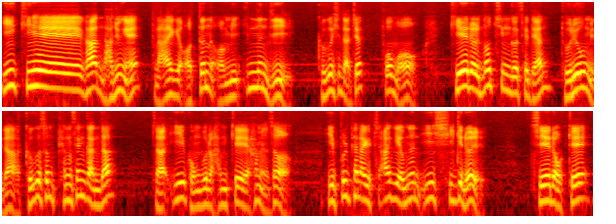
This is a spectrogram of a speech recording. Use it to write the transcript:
이 기회가 나중에 나에게 어떤 의미 있는지 그것이다. 즉 포모 기회를 놓친 것에 대한 두려움이다. 그것은 평생 간다. 자, 이 공부를 함께 하면서 이 불편하게 짝이 없는 이 시기를 지혜롭게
